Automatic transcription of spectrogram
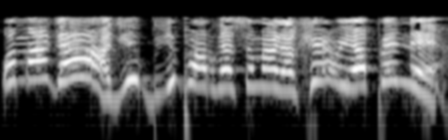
Well, my God, you, you probably got somebody to carry up in there.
